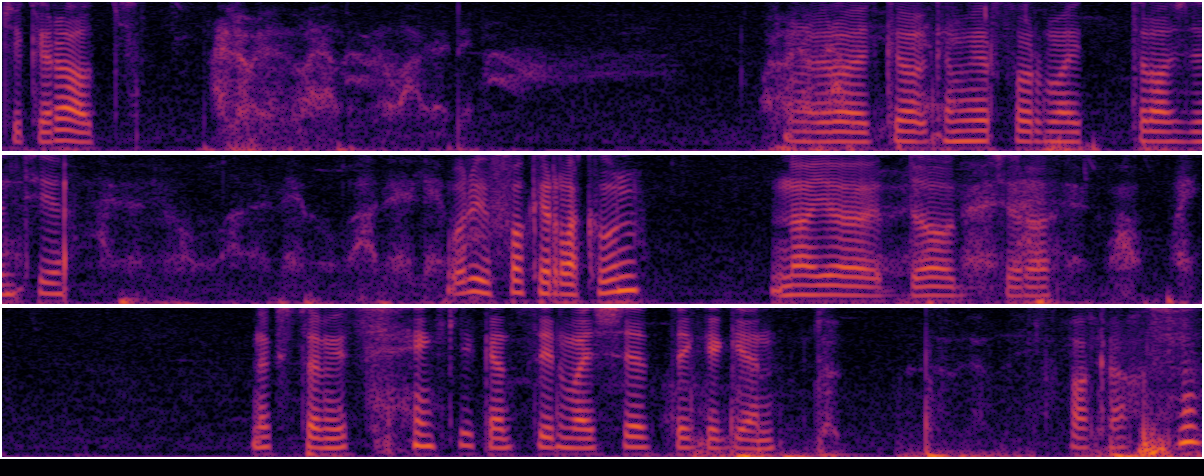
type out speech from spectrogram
Check it out. Alright, come, here for my trash dentine. What are you, fucking raccoon? No, you're a dog, Sarah. Next time you think you can steal my shit, think again. Fuck off.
